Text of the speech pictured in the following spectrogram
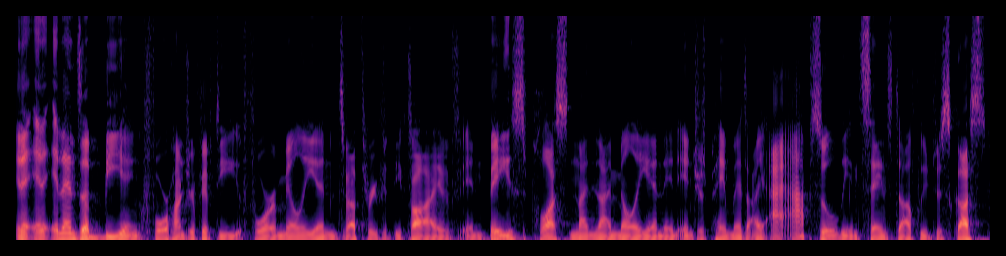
it, it, ends up being 454 million. It's about 355 in base plus 99 million in interest payments. I, I absolutely insane stuff. We've discussed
